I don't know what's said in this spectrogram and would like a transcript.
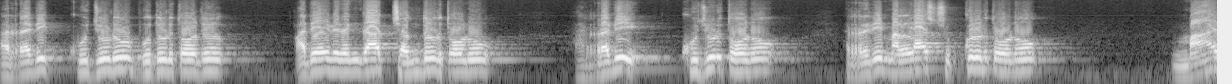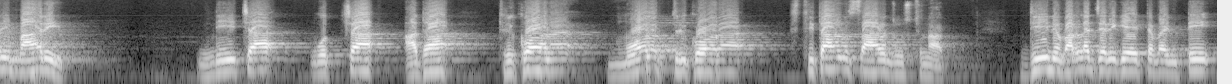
రవి కుజుడు బుధుడితోను అదేవిధంగా చంద్రుడితోనూ రవి కుజుడితోనూ రవి మళ్ళా శుక్రుడితోనూ మారి మారి నీచ ఉచ్చ అధ త్రికోణ మూల త్రికోణ స్థితానుసారం చూస్తున్నారు. దీనివల్ల జరిగేటువంటి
